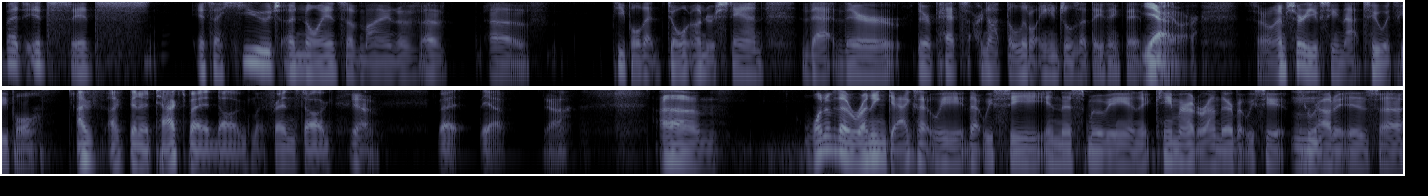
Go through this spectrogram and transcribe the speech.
but it's it's it's a huge annoyance of mine of of of people that don't understand that their their pets are not the little angels that they think that Yeah. they are. So I'm sure you've seen that too with people. I've I've been attacked by a dog, my friend's dog. Yeah. But yeah. Yeah. Um, one of the running gags that we that we see in this movie, and it came out around there, but we see it Mm. throughout it is uh,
